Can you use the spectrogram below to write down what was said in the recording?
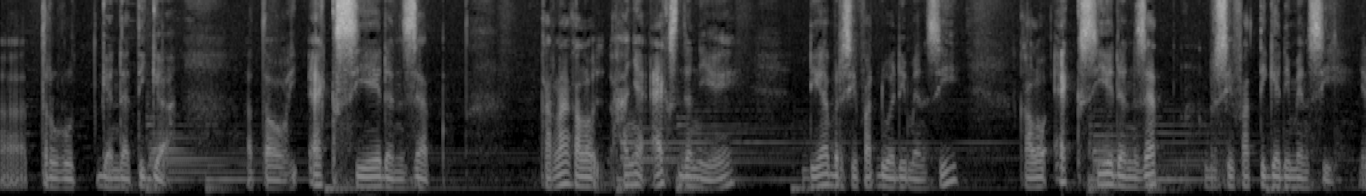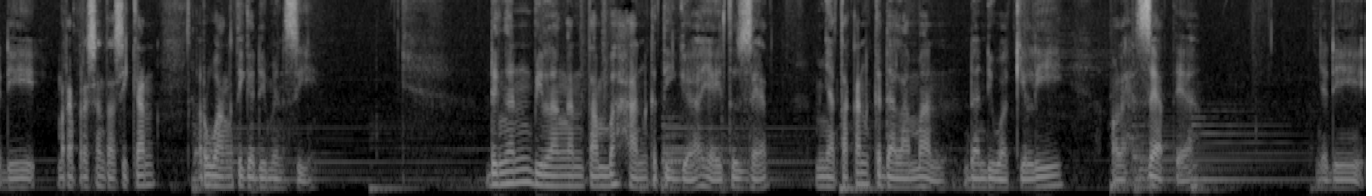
uh, terurut ganda tiga atau X, Y, dan Z. Karena kalau hanya X dan Y, dia bersifat dua dimensi. Kalau X, Y, dan Z bersifat tiga dimensi. Jadi merepresentasikan ruang tiga dimensi. Dengan bilangan tambahan ketiga yaitu Z menyatakan kedalaman dan diwakili oleh Z ya. Jadi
